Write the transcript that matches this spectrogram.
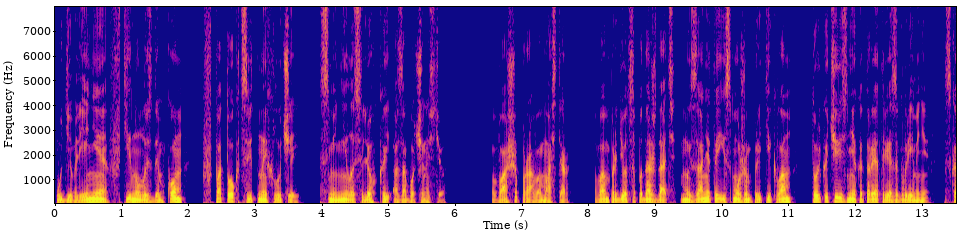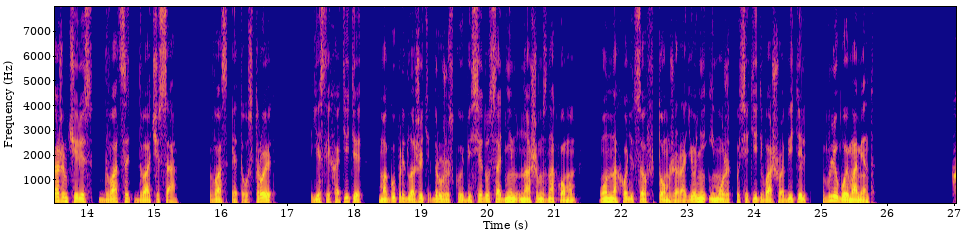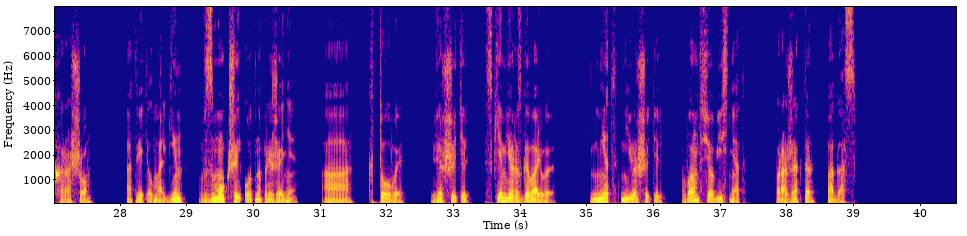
Удивление втянулось дымком в поток цветных лучей, сменилось легкой озабоченностью. «Ваше право, мастер. Вам придется подождать. Мы заняты и сможем прийти к вам только через некоторый отрезок времени, скажем, через 22 часа. Вас это устроит? Если хотите, могу предложить дружескую беседу с одним нашим знакомым. Он находится в том же районе и может посетить вашу обитель в любой момент. Хорошо, ответил Мальгин, взмокший от напряжения. А кто вы? Вершитель? С кем я разговариваю? Нет, не вершитель. Вам все объяснят. Прожектор погас.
